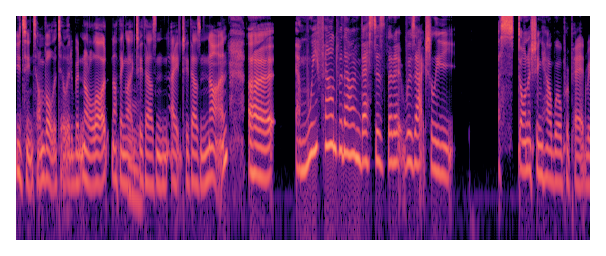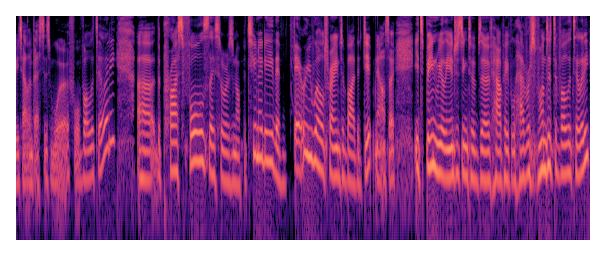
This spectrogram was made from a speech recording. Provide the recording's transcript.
you'd seen some volatility, but not a lot, nothing like mm. 2008, 2009. Uh, and we found with our investors that it was actually astonishing how well prepared retail investors were for volatility. Uh, the price falls they saw as an opportunity. They're very well trained to buy the dip now. So it's been really interesting to observe how people have responded to volatility.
